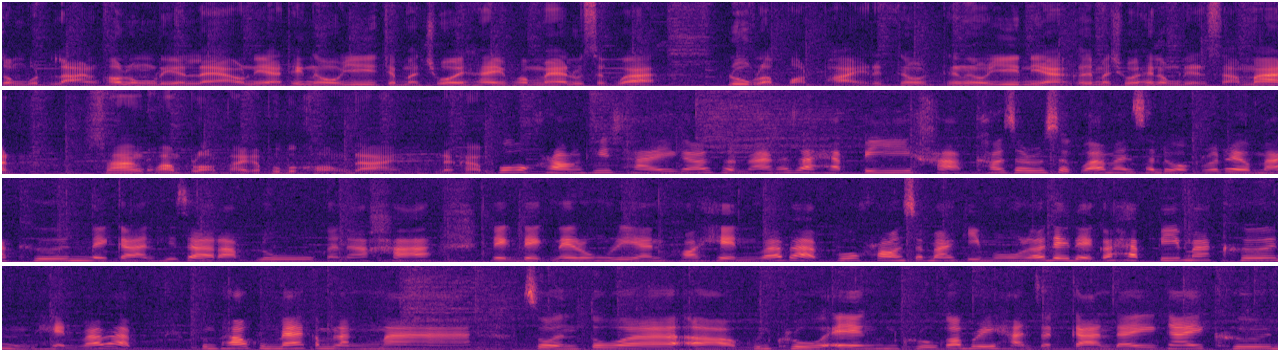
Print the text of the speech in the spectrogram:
ส่งบุตรหลานเข้าโรงเรียนแล้วเนี่ยเทคโนโลยีจะมาช่วยให้พ่อแม่รู้สึกว่าลูกเราปลอดภัย เทคโนโลยีนี้ก็จะมาช่วยให้โรงเรียนสามารถสร้างความปลอดภัยกับผู้ปกครองได้นะครับผู้ปกครองที่ใช้ก็ส่วนมากก็จะแฮปปี้ค่ะเขาจะรู้สึกว่ามันสะดวกรวดเร็วมากขึ้นในการที่จะรับลูกนะคะ เด็กๆ ในโรงเรียนพอเห็นว่าแบบผู้ปกครองจะมากี่โมงแล้วเด็กๆก็แฮปปี้มากขึ้น เห็นว่าแบบคุณพ่อคุณแม่กำลังมา ส่วนตัวคุณครูเองคุณครูก็บริหารจัดการได้ง่ายขึ้น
